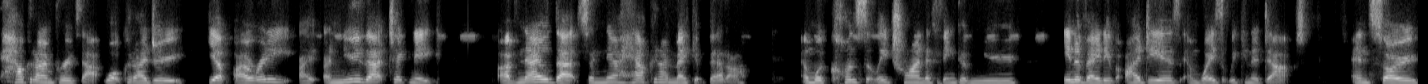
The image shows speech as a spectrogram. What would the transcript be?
how could I improve that? What could I do? Yep, I already I, I knew that technique. I've nailed that. So now how can I make it better? And we're constantly trying to think of new innovative ideas and ways that we can adapt. And so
